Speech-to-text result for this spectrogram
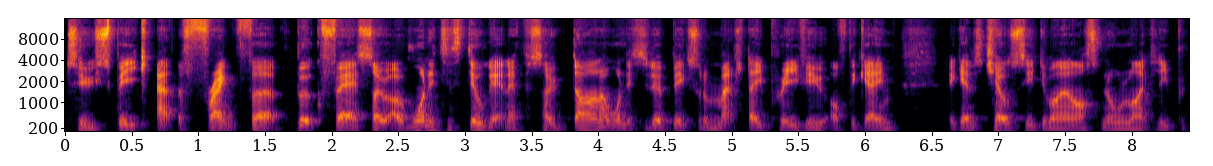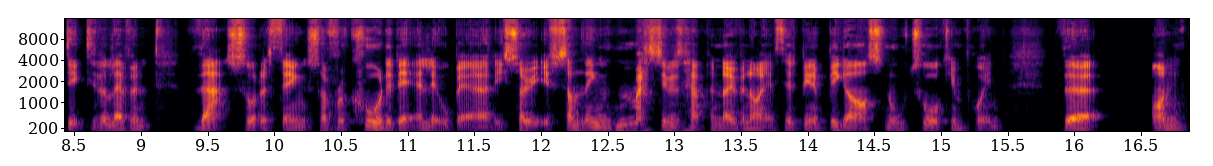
to speak at the Frankfurt Book Fair. So I wanted to still get an episode done. I wanted to do a big sort of match day preview of the game against Chelsea. Do my Arsenal likely predicted 11? That sort of thing. So I've recorded it a little bit early. So if something massive has happened overnight, if there's been a big Arsenal talking point that I'm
